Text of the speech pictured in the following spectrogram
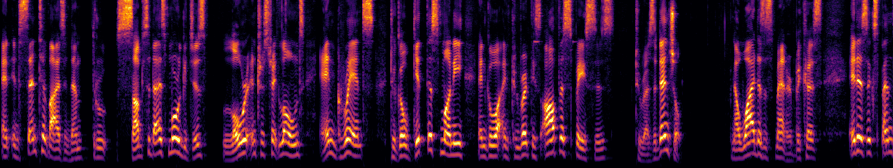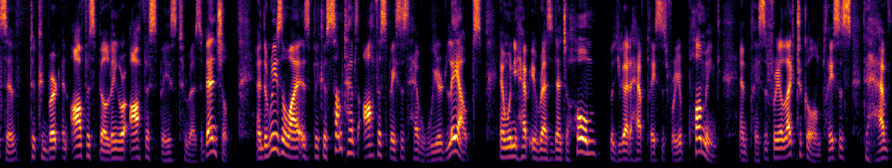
and incentivizing them through subsidized mortgages lower interest rate loans and grants to go get this money and go out and convert these office spaces to residential. Now, why does this matter? Because it is expensive to convert an office building or office space to residential. And the reason why is because sometimes office spaces have weird layouts. And when you have a residential home, well, you got to have places for your plumbing and places for your electrical and places to have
